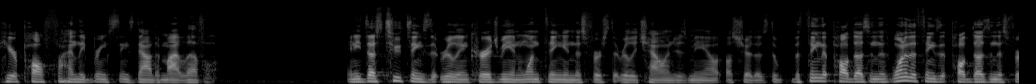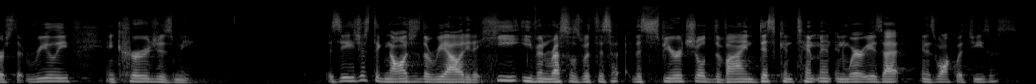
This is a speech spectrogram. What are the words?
here Paul finally brings things down to my level. And he does two things that really encourage me, and one thing in this verse that really challenges me. I'll, I'll share those. The, the thing that Paul does in this, one of the things that Paul does in this verse that really encourages me is he just acknowledges the reality that he even wrestles with this, this spiritual, divine discontentment in where he is at in his walk with Jesus.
